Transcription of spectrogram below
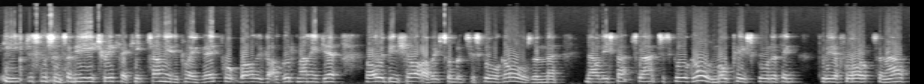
you just listen to me each week, I keep telling you they play great football. They've got a good manager. All they've been short of is somebody to score goals, and uh, now they start, start to score goals. Maupay scored, I think, three or four up to now.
